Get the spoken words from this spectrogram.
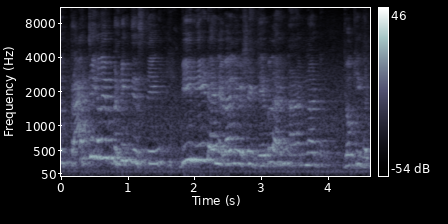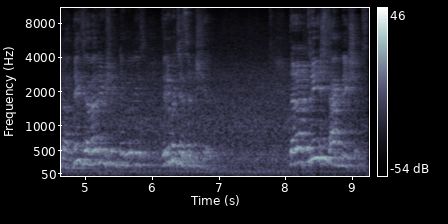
To practically bring this thing, we need an evaluation table and I am not joking at all. This evaluation table is very much essential. There are three stagnations.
